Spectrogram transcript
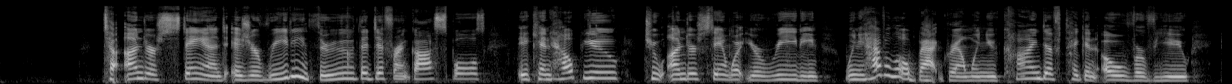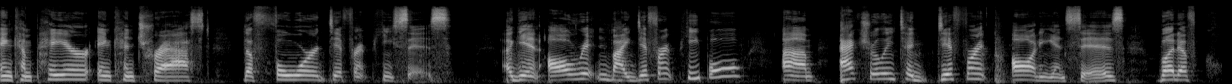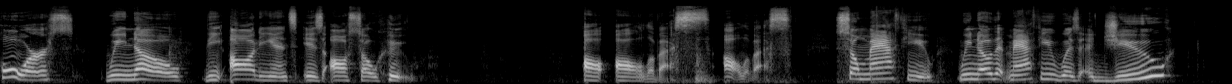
to understand as you're reading through the different Gospels, it can help you to understand what you're reading when you have a little background, when you kind of take an overview and compare and contrast the four different pieces. Again, all written by different people, um, actually to different audiences, but of course, we know the audience is also who? All, all of us. All of us. So, Matthew, we know that Matthew was a Jew,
